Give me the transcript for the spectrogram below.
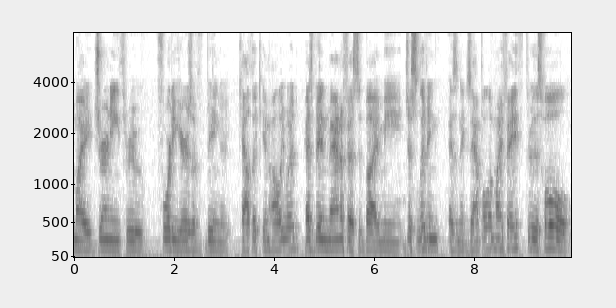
my journey through 40 years of being a Catholic in Hollywood has been manifested by me just living as an example of my faith through this whole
